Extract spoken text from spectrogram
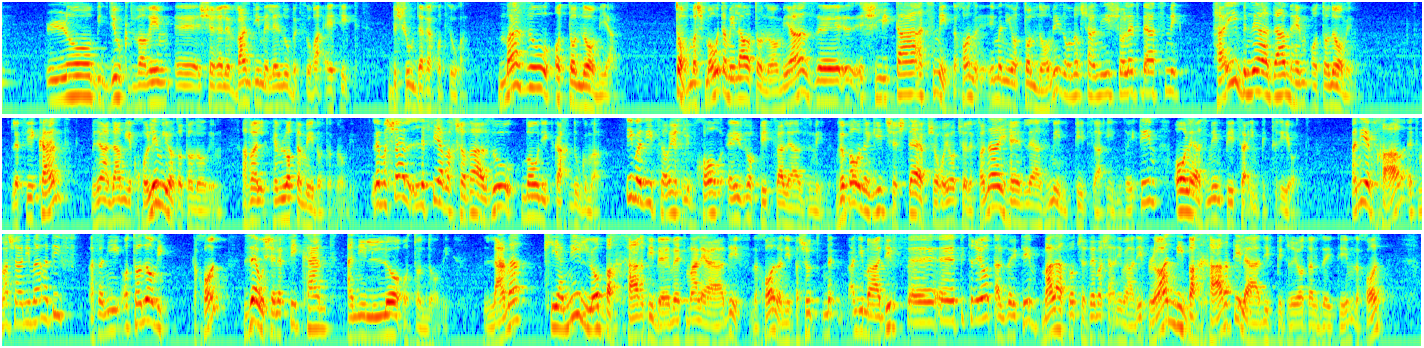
לא בדיוק דברים אה, שרלוונטיים אלינו בצורה אתית בשום דרך או צורה. מה זו אוטונומיה? טוב, משמעות המילה אוטונומיה זה שליטה עצמית, נכון? אם אני אוטונומי זה אומר שאני שולט בעצמי. האם בני אדם הם אוטונומיים? לפי קאנט, בני אדם יכולים להיות אוטונומיים, אבל הם לא תמיד אוטונומיים. למשל, לפי המחשבה הזו, בואו ניקח דוגמה. אם אני צריך לבחור איזו פיצה להזמין, ובואו נגיד ששתי האפשרויות שלפניי הן להזמין פיצה עם זיתים, או להזמין פיצה עם פטריות. אני אבחר את מה שאני מעדיף, אז אני אוטונומי, נכון? זהו שלפי קאנט אני לא אוטונומי. למה? כי אני לא בחרתי באמת מה להעדיף, נכון? אני פשוט, אני מעדיף אה, אה, פטריות על זיתים. מה לעשות שזה מה שאני מעדיף? לא אני בחרתי להעדיף פטריות על זיתים, נכון?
